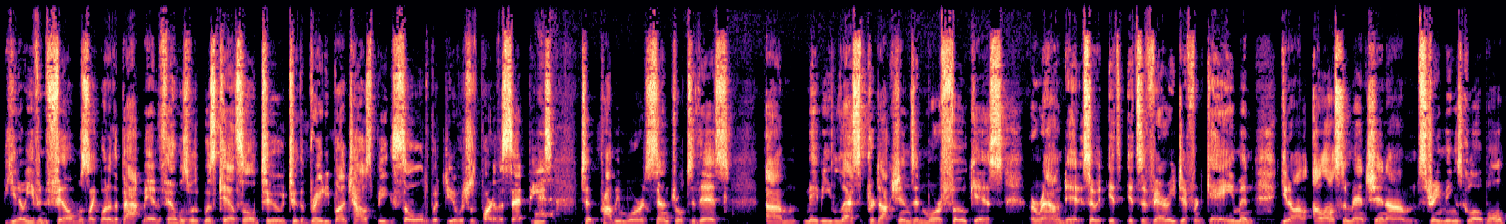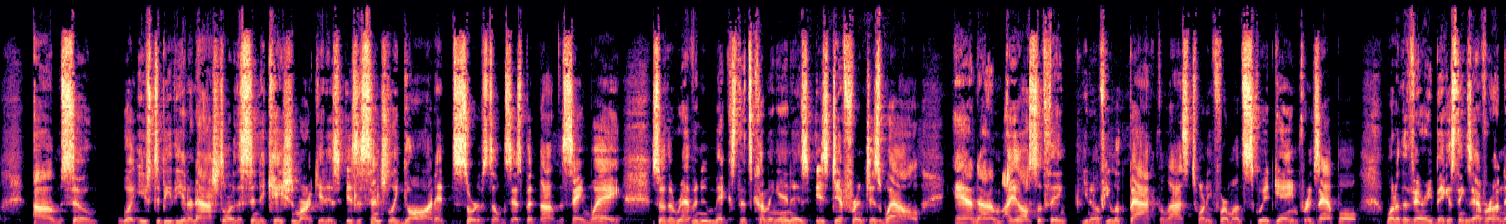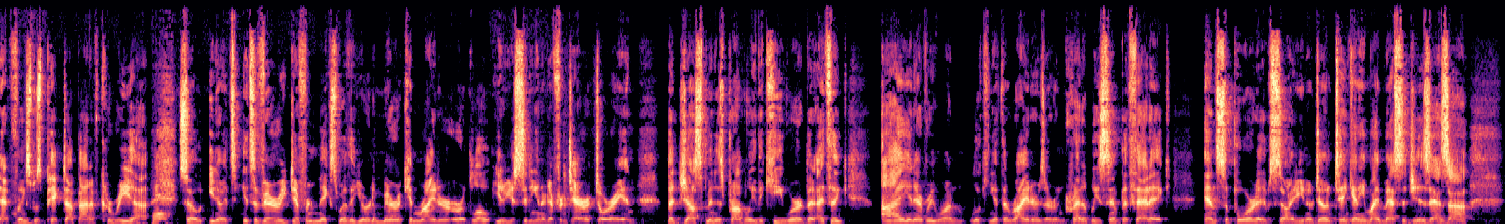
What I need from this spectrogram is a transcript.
you know, even films like one of the Batman films was, was, canceled to to the Brady Bunch house being sold, but you know, which was part of a set piece, to probably more central to this, um, maybe less productions and more focus around it. So it's it's a very different game, and you know, I'll, I'll also mention um, streaming's global. Um, so what used to be the international or the syndication market is is essentially gone. It sort of still exists, but not in the same way. So the revenue mix that's coming in is is different as well. And um, I also think, you know, if you look back the last 24 months, Squid Game, for example, one of the very biggest things ever on Netflix was picked up out of Korea. So, you know, it's it's a very different mix whether you're an American writer or a global, you know, you're sitting in a different territory. And adjustment is probably the key word. But I think I and everyone looking at the writers are incredibly sympathetic and supportive. So you know, don't take any of my messages as uh,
